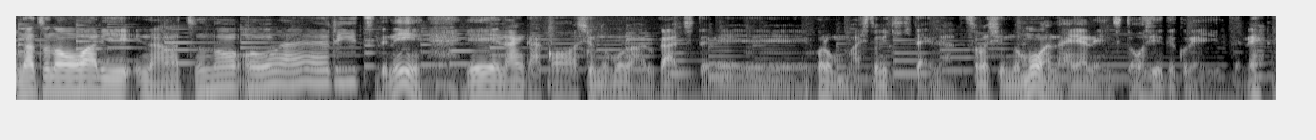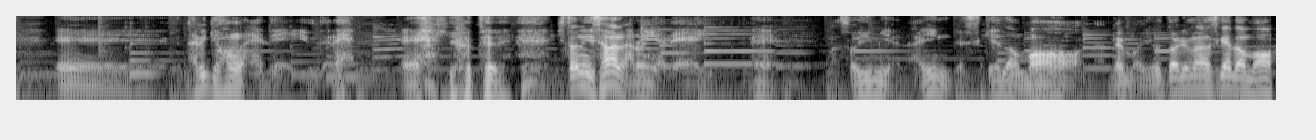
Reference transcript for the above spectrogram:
夏の終わり、夏の終わりつってね、えー、なんかこう、旬のものあるかつってね、えー、これもまあ人に聞きたいな。その旬のものは何やねんちょっと教えてくれ言うてね、えー、他力本願やで言うてね、えー、言うて、人に世話なるんやで言うてね、そういう意味はないんですけども、何べも言うとりますけども、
